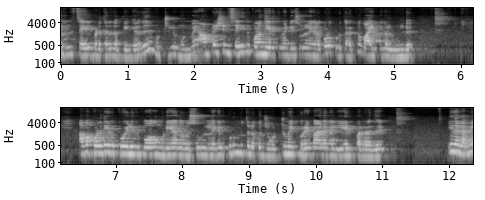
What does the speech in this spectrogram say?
இருந்து செயல்படுத்துறது அப்படிங்கிறது முற்றிலும் உண்மை. ஆப்ரேஷன் செய்து குழந்தை எடுக்க வேண்டிய சூழ்நிலைகளை கூட கொடுக்கறதுக்கு வாய்ப்புகள் உண்டு. அவள் குலதெய்வ கோயிலுக்கு போக முடியாத ஒரு சூழ்நிலைகள் குடும்பத்தில் கொஞ்சம் ஒற்றுமை குறைபாடுகள் ஏற்படுறது இதெல்லாமே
